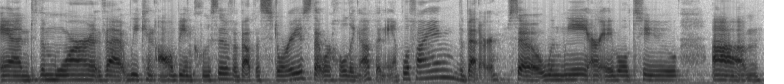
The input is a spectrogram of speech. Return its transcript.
And the more that we can all be inclusive about the stories that we're holding up and amplifying the better. So when we are able to um,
